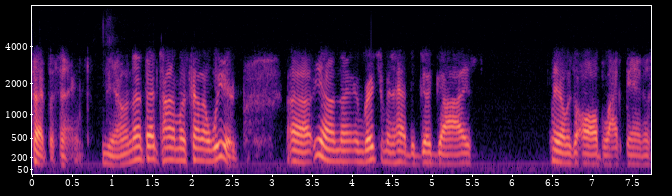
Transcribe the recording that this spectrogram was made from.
type of thing, you know, and at that time was kind of weird. Uh, you know, and, the, and Richmond had the good guys. You know, it was all black band as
